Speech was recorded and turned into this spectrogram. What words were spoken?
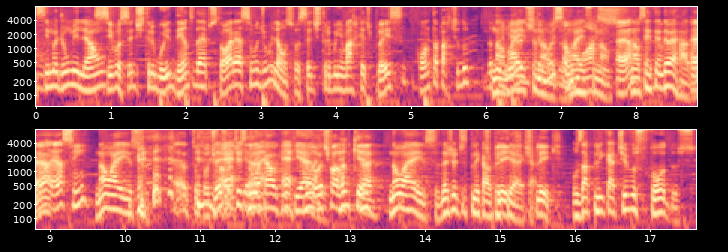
acima de um milhão. Se você distribuir dentro da App Store, é acima de um milhão. Se você distribuir em Marketplace, conta a partir do, da não, não primeira é isso, não. distribuição. Não é isso, não. É? Não, você entendeu errado. É, não é assim. Não é isso. É, eu tô, tô te Deixa eu te que explicar é. o que, é, que é. Tô te falando que é. Não é isso. Deixa eu te explicar o que, Explique, que é. Cara. explique. Os aplicativos todos,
